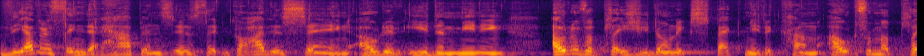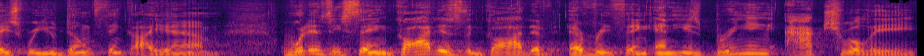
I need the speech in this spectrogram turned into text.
The other thing that happens is that God is saying, out of Edom, meaning out of a place you don't expect me to come, out from a place where you don't think I am. What is he saying? God is the God of everything, and he's bringing actually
